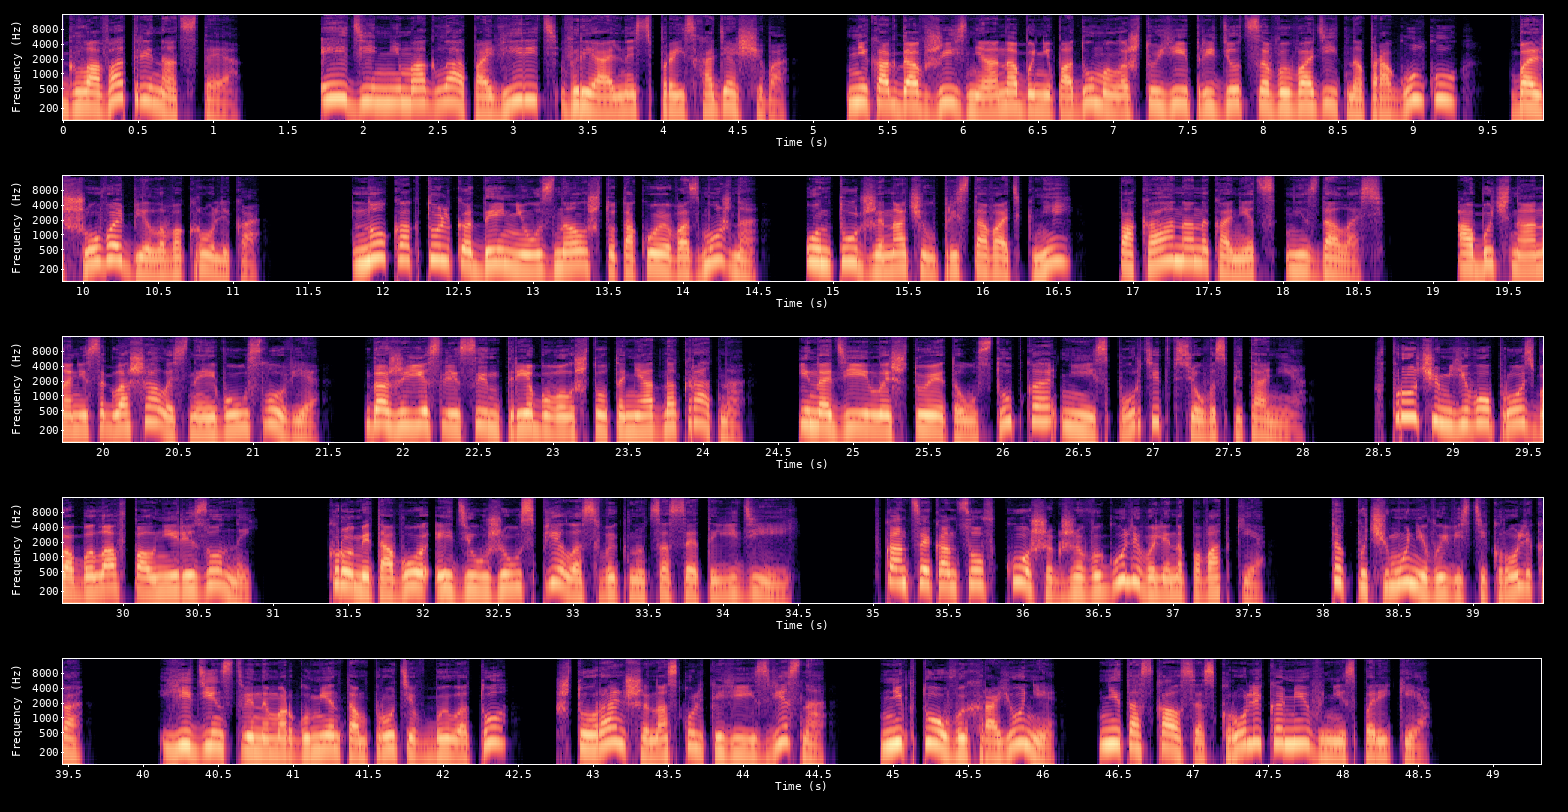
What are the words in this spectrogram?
Глава 13. Эдди не могла поверить в реальность происходящего. Никогда в жизни она бы не подумала, что ей придется выводить на прогулку большого белого кролика. Но как только Дэнни узнал, что такое возможно, он тут же начал приставать к ней, пока она, наконец, не сдалась. Обычно она не соглашалась на его условия, даже если сын требовал что-то неоднократно, и надеялась, что эта уступка не испортит все воспитание. Впрочем, его просьба была вполне резонной. Кроме того, Эдди уже успела свыкнуться с этой идеей. В конце концов, кошек же выгуливали на поводке. Так почему не вывести кролика? Единственным аргументом против было то, что раньше, насколько ей известно, никто в их районе не таскался с кроликами вниз по реке.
